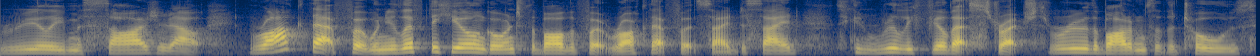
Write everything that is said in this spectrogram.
Really massage it out. Rock that foot. When you lift the heel and go into the ball of the foot, rock that foot side to side so you can really feel that stretch through the bottoms of the toes.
